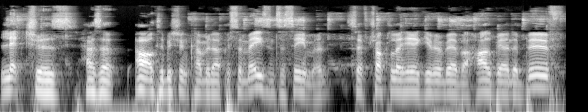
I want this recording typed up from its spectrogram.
Lectures, has an art exhibition coming up. It's amazing to see, man. Seth Troxler here giving a bit of a hug behind the booth.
